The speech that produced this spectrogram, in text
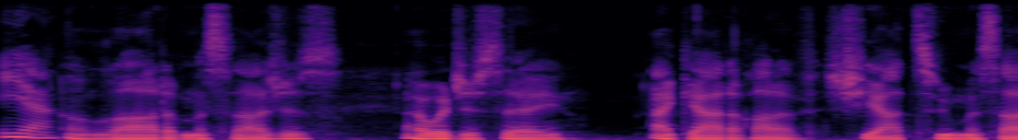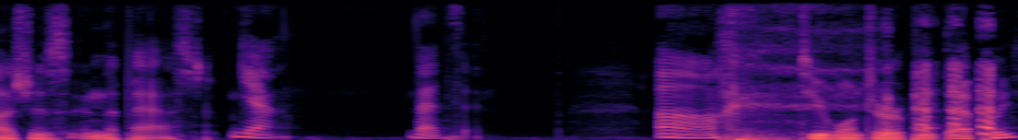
yeah. a lot of massages? I would just say I got a lot of shiatsu massages in the past. Yeah, that's it. Uh, Do you want to repeat that, please?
